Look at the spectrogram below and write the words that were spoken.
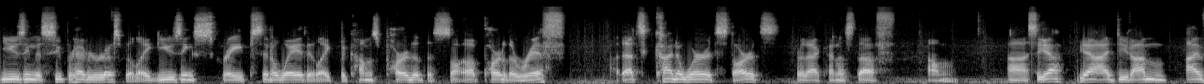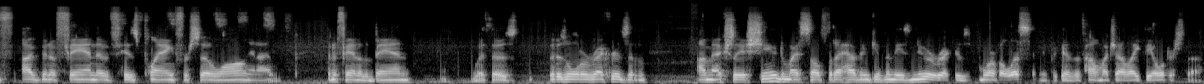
using the super heavy riffs, but like using scrapes in a way that like becomes part of the uh, part of the riff. That's kind of where it starts for that kind of stuff. Um, uh, so yeah, yeah, I, dude, I'm I've I've been a fan of his playing for so long, and I've been a fan of the band with those those older records, and I'm actually ashamed of myself that I haven't given these newer records more of a listen because of how much I like the older stuff.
